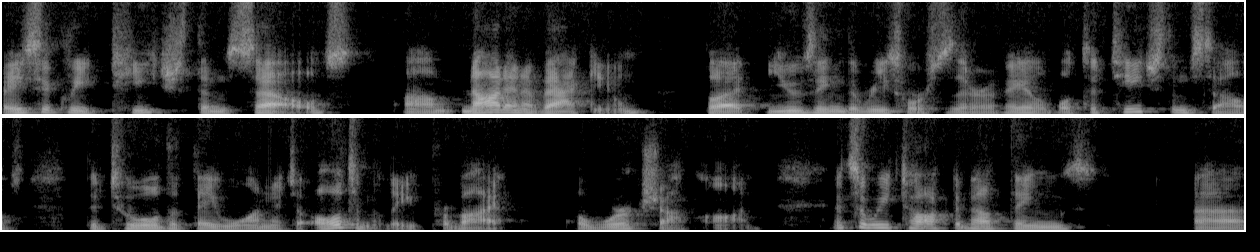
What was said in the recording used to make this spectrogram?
basically teach themselves, um, not in a vacuum, but using the resources that are available to teach themselves the tool that they wanted to ultimately provide a workshop on. And so we talked about things uh,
